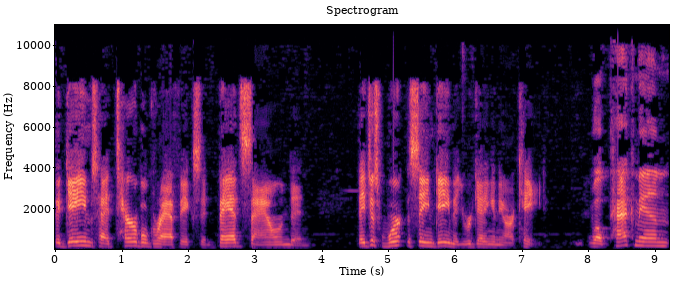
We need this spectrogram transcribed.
the games had terrible graphics and bad sound, and they just weren't the same game that you were getting in the arcade. Well, Pac-Man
